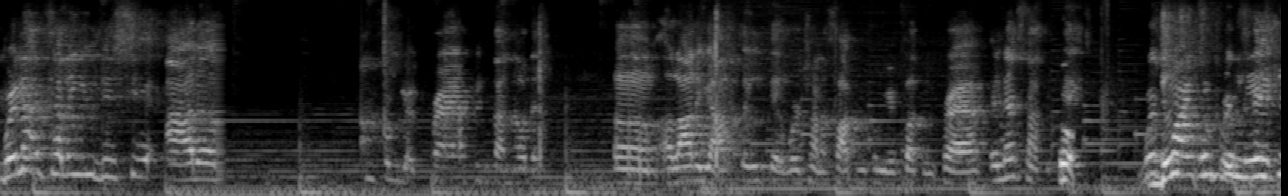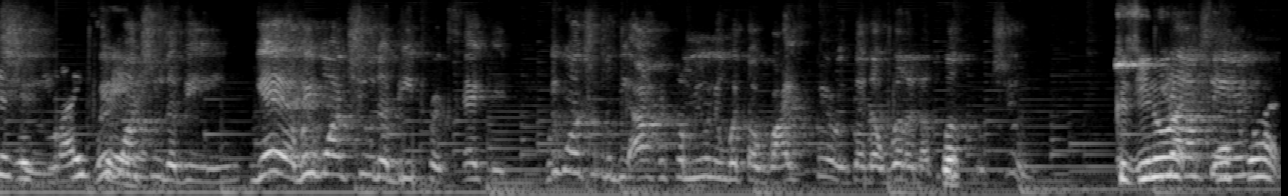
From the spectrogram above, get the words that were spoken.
we're not telling you this shit out of from your craft because I know that um, a lot of y'all think that we're trying to stop you from your fucking craft, and that's not the case. We're this trying to protect you. We want you to be, yeah, we want you to be protected. We want you to be out there communing with the right spirits that are willing to fuck with you. Because you know, you know what, what I'm saying? What?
